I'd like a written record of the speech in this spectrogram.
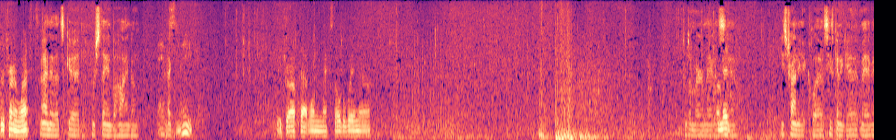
We're turning left. I know, that's good. We're staying behind them. Damn, I- snake. Dropped that one next all the way now. There's a mermaid. Mermaid? He's trying to get close. He's going to get it, maybe.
